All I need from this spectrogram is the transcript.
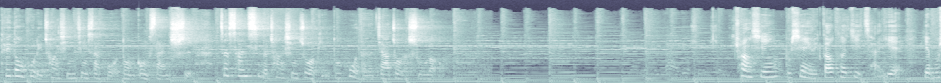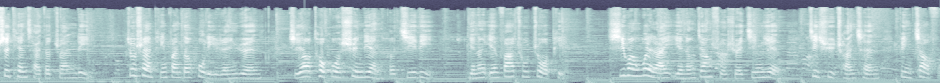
推动护理创新竞赛活动共三次，这三次的创新作品都获得了佳作的殊荣。创新不限于高科技产业，也不是天才的专利，就算平凡的护理人员。只要透过训练和激励，也能研发出作品。希望未来也能将所学经验继续传承，并造福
